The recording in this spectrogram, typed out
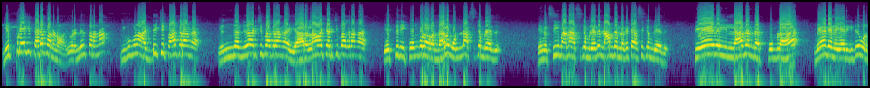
எப்படியாச்சும் தடை பண்ணணும். இவரை நிறுத்தணும்னா இவங்களும் அடிச்சு பாக்குறாங்க. எங்கெங்கயோ அடிச்சு பாக்குறாங்க. யாரெல்லாம் வச்சு அடிச்சு பாக்குறாங்க? எத்தனை பொம்பளை வந்தாலும் ஒன்றும் அசைக்க முடியாது. எங்கள் சீமானா அசைக்க முடியாது நாம் தமிழை கட்டி அசைக்க முடியாது. தேவையில்லாத அந்த பொம்பளை மேடையில் ஏறிக்கிட்டு ஒரு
